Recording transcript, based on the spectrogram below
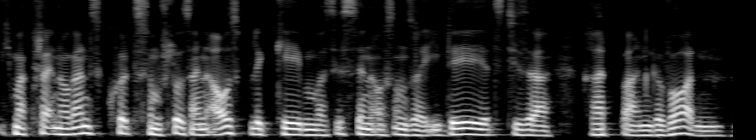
Ich mag vielleicht noch ganz kurz zum Schluss einen Ausblick geben. Was ist denn aus unserer Idee jetzt dieser Radbahn geworden?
